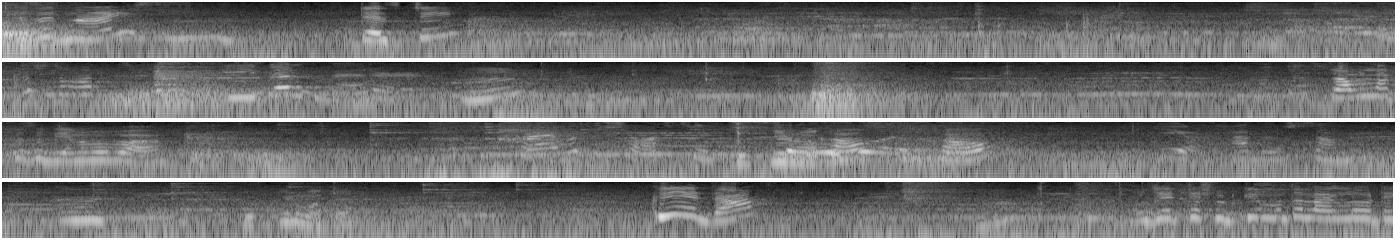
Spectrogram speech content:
Is it nice? Tasty? With the sauce, it's even better. হুম With the কেমন লাগতেছে দিয়ানা বাবা have some. যেটা শুটকির মতো লাগল ওটা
